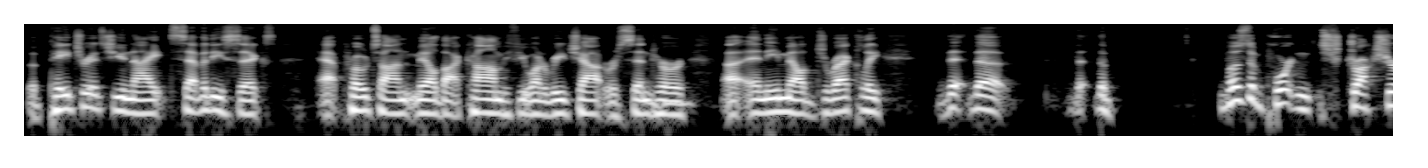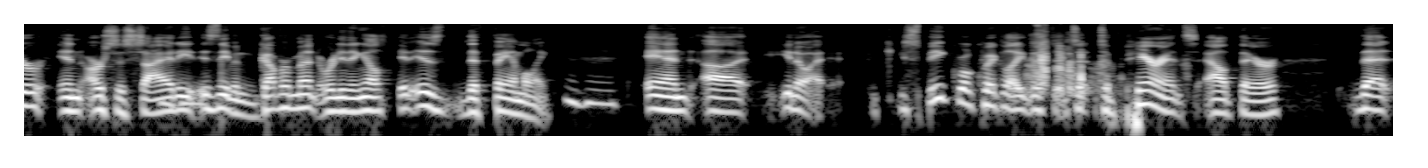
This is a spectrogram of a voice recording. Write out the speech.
but Patriots Unite 76 at protonmail.com if you want to reach out or send her uh, an email directly. The, the, the, the most important structure in our society mm-hmm. isn't even government or anything else, it is the family. Mm-hmm. And, uh, you know, speak real quick, like just to, to, to parents out there that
